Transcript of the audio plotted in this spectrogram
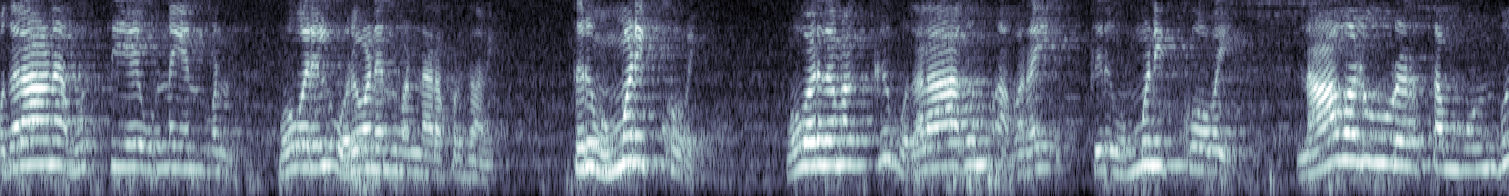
முதலான மூர்த்தியே உன்னை என்பன் மூவரில் ஒருவன் என்பன் அரப்பசாமி திரு மும்மணிக்கோவை மூவர்தமக்கு முதலாகும் அவரை திரு மும்மணிக்கோவை நாவலூரர் தம் முன்பு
